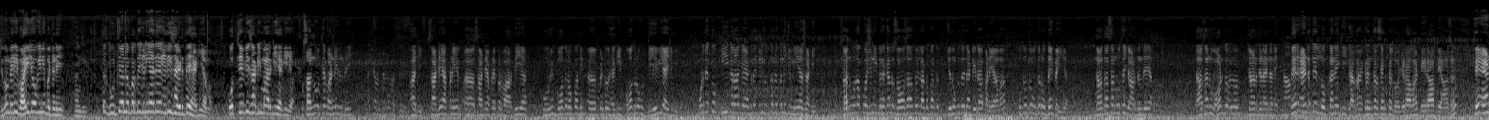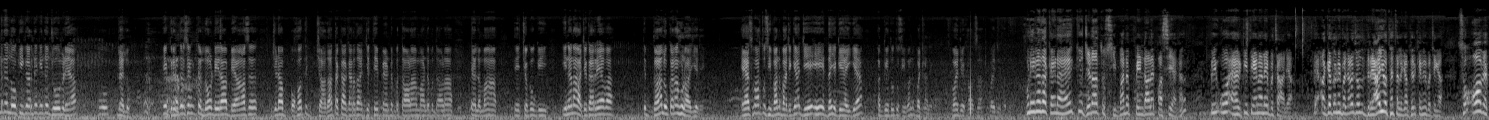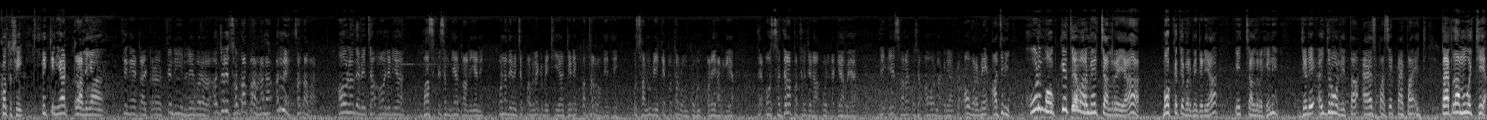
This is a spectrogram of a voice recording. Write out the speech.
ਜਦੋਂ ਮੇਰੀ ਵਾਹੀ ਜੋਗੀ ਨਹੀਂ ਬਚਣੀ ਹਾਂਜੀ। ਤੇ ਦੂਜੇ ਨੰਬਰ ਤੇ ਜਿਹੜੀਆਂ ਇਹਦੇ ਇਹਦੀ ਸਾਈਡ ਤੇ ਹੈਗੀਆਂ ਵਾ। ਉੱਥੇ ਵੀ ਸਾਡੀ ਮਾਲਕੀ ਹੈਗੀ ਆ। ਉਹ ਸਾਨੂੰ ਉੱਥੇ ਵੰਡ ਨਹੀਂ ਦਿੰਦੇ ਜੀ। ਅੱਛਾ ਉਧਰ ਦੇ ਪਾਸੇ ਹਾਂਜੀ ਸਾਡੇ ਆਪਣੇ ਅ, ਸਾਡੇ ਆਪਣੇ ਪਰਿਵਾਰ ਦੀ ਆ। ਹੋਰ ਵੀ ਬਹੁਤ ਲੋਕਾਂ ਦੀ ਅ, ਪਿੰਡੋਂ ਹੈਗੀ ਬਹੁਤ ਲੋਕ ਦੇ ਵੀ ਆਏ ਜ਼ਮੀਨ। ਹੁਣ ਦੇਖੋ ਕੀ ਕਰਾਂਗੇ ਐਂਡ ਤੇ ਜਿਹੜੀ ਉਧਰਲੇ ਬੰਨੇ ਜ਼ਮੀਨ ਆ ਸਾਡੀ। ਸਾਨੂੰ ਉਹਦਾ ਕੁਝ ਨਹੀਂ ਮੇਰੇ ਖਿਆਲ 100 ਸਾਲ ਤੋਂ ਹੀ ਲਗਭਗ ਜਦੋਂ ਕਿਤੇ ਦਾ ਡੇਰਾ ਬਣਿਆ ਵਾ ਉਦੋਂ ਤੋਂ ਉਧਰ ਉਦਾਂ ਹੀ ਪਈ ਆ। ਨਾ ਤਾਂ ਸਾਨੂੰ ਉੱਥੇ ਜਾਣ ਦਿੰਦੇ ਆ ਨਾ ਸਾਨੂੰ ਵਾਹਣ ਜਾਣ ਦੇਣਾ ਇਹਨਾਂ ਨੇ। ਫਿਰ ਐਂਡ ਤੇ ਲੋਕਾਂ ਨੇ ਕੀ ਕਰਨਾ? ਗੁਰਿੰਦਰ ਸਿੰਘ ਢੱਲੋਂ ਜਿਹੜਾ ਵਾ ਡੇਰਾ ਬਿਆਸ। ਫਿਰ ਐਂਡ ਤੇ ਲੋਕ ਕੀ ਕਰਦੇ? ਕਹਿੰਦੇ ਜੋ ਮਿਲਿਆ ਉਹ ਲੈ ਲਓ। ਇਹ ਗੁਰਿੰਦਰ ਸਿੰਘ ਢੱਲੋਂ ਡੇਰਾ ਬਿਆਸ, ਜਿਹੜਾ ਬਹੁਤ ਜ਼ਿਆਦਾ ਧੱਕਾ ਕਰਦਾ, ਜਿੱਥੇ ਪਿੰਡ ਬਤਾਲਾ, ਮੰਡ ਬਤਾਲਾ, ਢਿਲਮਾ ਤੇ ਚਗੋਗੀ ਇਹਨਾਂ ਨਾਲ ਅੱਜ ਕਰ ਰਿਹਾ ਵਾ। ਤੇ ਗਾਂ ਲੋਕਾਂ ਨਾਲ ਹੋਣਾ ਜੀ ਅਜੇ ਇਸ ਵਾਰ ਤੁਸੀਂ ਬੰਨ ਬਚ ਗਿਆ, ਜੇ ਇਹ ਇਦਾਂ ਹੀ ਅੱਗੇ ਆਈ ਗਿਆ, ਅੱਗੇ ਤੋਂ ਤੁਸੀਂ ਬੰਨ ਬਚਣਾ ਨਹੀਂ ਵਾਹਿਗੁਰੂ ਖਾਲਸਾ, ਵਾਹਿਗੁਰੂ ਫਤਿਹ। ਹੁਣ ਇਹਨਾਂ ਦਾ ਕਹਿਣਾ ਹੈ ਕਿ ਜਿਹੜਾ ਤੁਸੀਂ ਬੰਨ ਪਿੰਡ ਵਾਲੇ ਪਾਸੇ ਹੈ ਨਾ, ਵੀ ਉਹ ਐਲਕੀ ਤੇ ਇਹਨਾਂ ਨੇ ਬਚਾ ਲਿਆ। ਤੇ ਅੱਗੇ ਤੋਂ ਨਹੀਂ ਬਚਣਾ, ਜਦੋਂ ਦਰਿਆ ਹੀ ਉੱਥੇ ਚਲ ਗਿਆ, ਫਿਰ ਕਿਵੇਂ ਬਚੇਗਾ? ਸੋ ਉਹ ਵੇਖੋ ਤੁਸੀਂ ਵੀ ਕਿੰਨੀਆਂ ਟਰਾਲੀਆਂ, ਕਿੰਨੇ ਟਰੈਕਟਰ, ਕਿੰਨੀ ਲੇਬਰ ਆ ਜਿਹੜੇ ਸਰਦਾ ਭਾਵਨਾ ਨਾਲ ਅੰਨੇ ਸਰਦਾਵਾਨ ਆ ਉਹਨਾਂ ਦੇ ਵਿੱਚ ਉਹ ਜਿਹੜੀਆਂ ਬੱਸ ਕਿਸਮ ਦੀਆਂ ਟਰਾਲੀਆਂ ਨੇ, ਉਹਨਾਂ ਦੇ ਵਿੱਚ ਪਬਲਿਕ ਬੈਠੀ ਆ, ਜਿਹੜੇ ਪੱਥਰ ਲਾਉਂਦੇ ਤੇ ਉਹ ਸਾਨੂੰ ਵੇਖ ਕੇ ਪੱਥਰ ਲਾਉਣ ਤੋਂ ਹੁਣ ਪਰੇ ਹਟ ਗਿਆ ਤੇ ਉਹ ਸੱਜਰਾ ਪੱਥਰ ਜਿਹੜਾ, ਉਹ ਲੱਗਿਆ ਹੋਇਆ। ਤੇ ਇਹ ਸਾਰਾ ਕੁਝ ਆਹ ਲੱਗ ਰਿਹਾ ਕਿ ਉਹ ਵਰਮੇ ਅੱਜ ਵੀ। ਹੁਣ ਮੌਕੇ ਤੇ ਵਰਮੇ ਚੱਲ ਰਹੇ ਆ। ਮੌਕੇ ਤੇ ਵਰਮੇ ਜਿਹੜੇ ਆ, ਇਹ ਚੱਲ ਰਹੇ ਨੇ। ਜਿਹੜੇ ਇਧਰੋਂ ਰੇਤਾ ਇਸ ਪਾਸੇ ਪਾਈਪਾਂ ਇੱਥੇ- ਪਾਈਪ ਦਾ ਮੂੰਹ ਇੱਥੇ ਆ।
